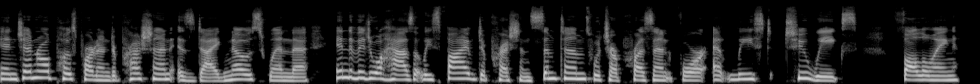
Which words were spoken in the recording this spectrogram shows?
In general, postpartum depression is diagnosed when the individual has at least five depression symptoms, which are present for at least two weeks following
